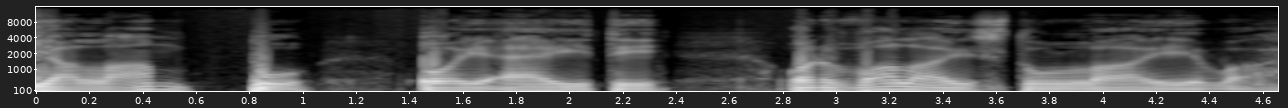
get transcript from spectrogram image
Ja lamppu, oi äiti, on valaistu laiva,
